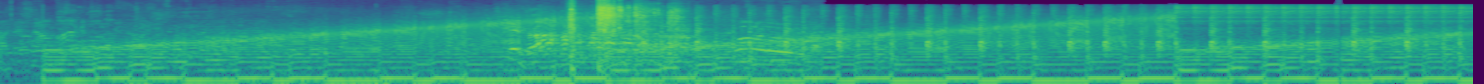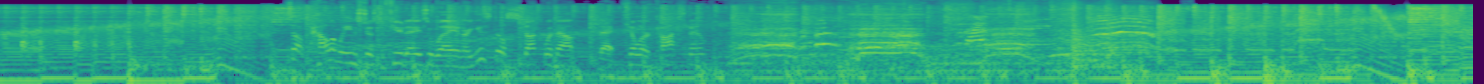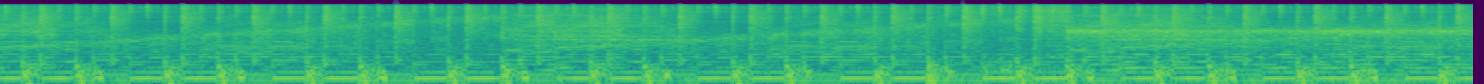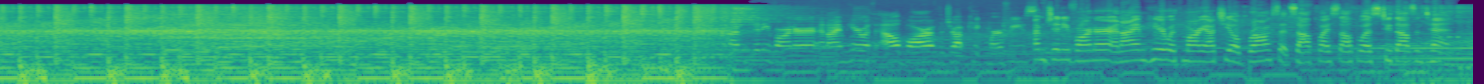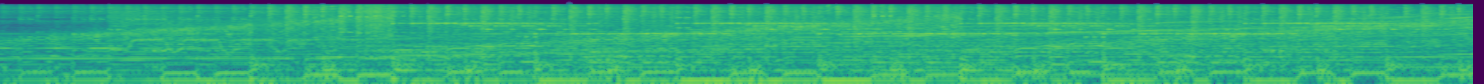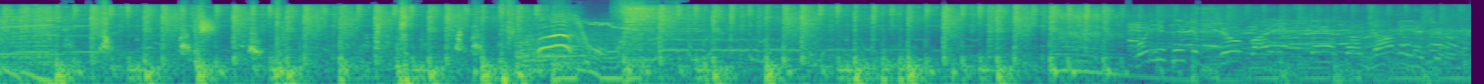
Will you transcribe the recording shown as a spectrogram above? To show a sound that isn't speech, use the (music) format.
So, Halloween's just a few days away, and are you still stuck without that killer costume? (laughs) Varner, and I'm here with Al Barr of the Dropkick Murphys. I'm Jenny Varner, and I am here with Mariachi El Bronx at South by Southwest 2010. You think of Joe Biden's stance on zombie issues?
